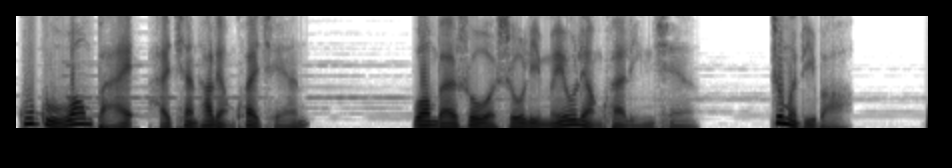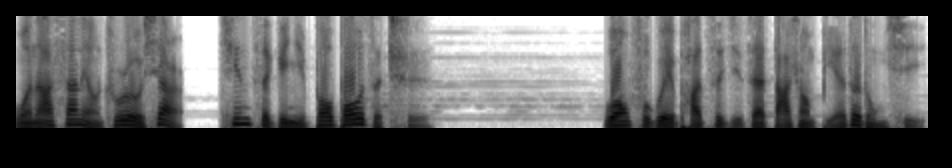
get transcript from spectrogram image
姑姑汪白还欠他两块钱。汪白说：“我手里没有两块零钱，这么的吧，我拿三两猪肉馅儿，亲自给你包包子吃。”汪富贵怕自己再搭上别的东西，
